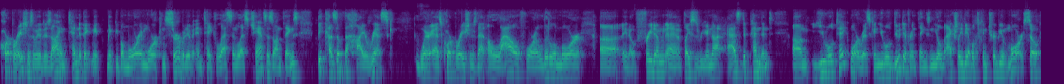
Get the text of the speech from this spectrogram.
corporations that we have designed tend to make, make, make people more and more conservative and take less and less chances on things because of the high risk. Mm-hmm. Whereas corporations that allow for a little more, uh, you know, freedom and places where you're not as dependent, um, you will take more risk and you will do different things and you'll actually be able to contribute more. So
